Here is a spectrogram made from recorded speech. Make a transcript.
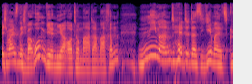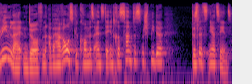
Ich weiß nicht, warum wir Nier Automata machen. Niemand hätte das jemals greenlighten dürfen, aber herausgekommen ist eines der interessantesten Spiele des letzten Jahrzehnts.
